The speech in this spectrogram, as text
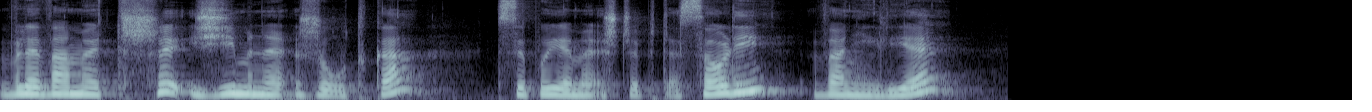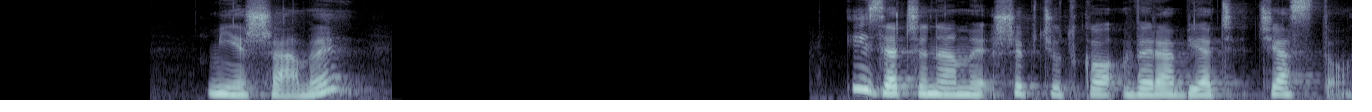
Wlewamy 3 zimne żółtka. Wsypujemy szczyptę soli, wanilię. Mieszamy. I zaczynamy szybciutko wyrabiać ciasto.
